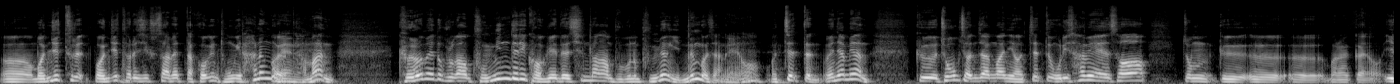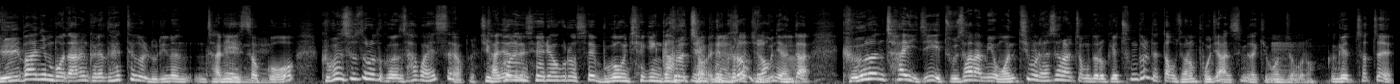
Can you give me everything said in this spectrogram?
어 먼지털 먼지털이식 수사를 했다. 거긴 동의를 하는 거예요. 네네. 다만 그럼에도 불구하고 국민들이 거기에 대해 실망한 부분은 분명히 있는 거잖아요. 네 어쨌든 왜냐하면 그 조국 전 장관이 어쨌든 우리 사회에서 좀그 그, 어, 어, 뭐랄까요 일반인보다는 그래도 혜택을 누리는 자리에 네네. 있었고 그분 스스로도 그건 사과했어요. 집권 세력으로서의 무거운 책임감 그렇죠. 그런 부분이에요. 그러니까 아. 그런 차이지 두 사람이 원팀을 훼손할 정도로 그게 충돌됐다고 저는 보지 않습니다. 기본적으로 음. 그게 첫째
